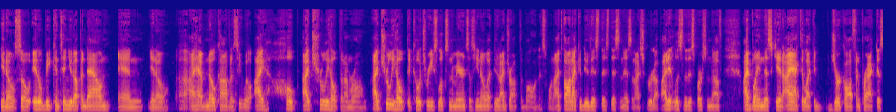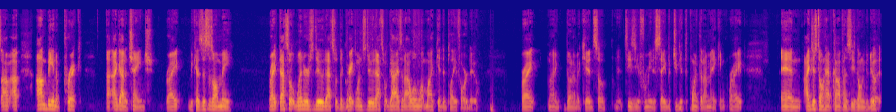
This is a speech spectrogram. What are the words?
You know, so it'll be continued up and down. And, you know, uh, I have no confidence he will. I hope, I truly hope that I'm wrong. I truly hope that Coach Rees looks in the mirror and says, you know what, dude, I dropped the ball in this one. I thought I could do this, this, this, and this, and I screwed up. I didn't listen to this person enough. I blame this kid. I acted like a jerk off in practice. I'm, I, I'm being a prick. I, I got to change, right? Because this is on me right? That's what winners do. That's what the great ones do. That's what guys that I would want my kid to play for do, right? I don't have a kid, so it's easier for me to say, but you get the point that I'm making, right? And I just don't have confidence he's going to do it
